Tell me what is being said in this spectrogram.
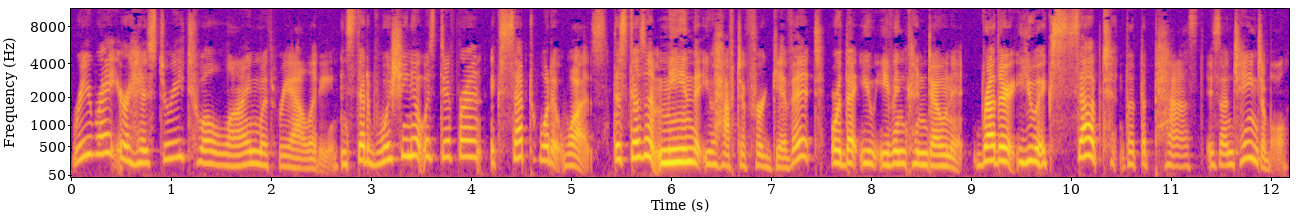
rewrite your history to align with reality. Instead of wishing it was different, accept what it was. This doesn't mean that you have to forgive it or that you even condone it. Rather, you accept that the past is unchangeable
